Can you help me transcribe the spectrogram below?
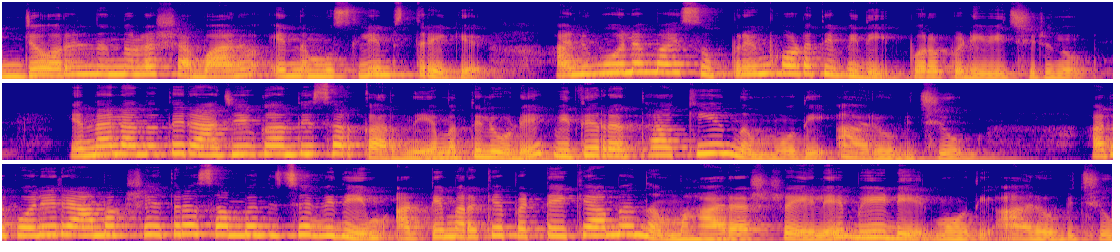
ഇൻഡോറിൽ നിന്നുള്ള ഷബാനോ എന്ന മുസ്ലിം സ്ത്രീക്ക് അനുകൂലമായി സുപ്രീം കോടതി വിധി പുറപ്പെടുവിച്ചിരുന്നു. എന്നാൽ അന്നത്തെ രാജീവ് ഗാന്ധി സർക്കാർ നിയമത്തിലൂടെ വിധി റദ്ദാക്കിയെന്നും മോദി ആരോപിച്ചു. അതുപോലെ രാമക്ഷേത്രം സംബന്ധിച്ച വിധിയും അട്ടിമറിക്കപ്പെട്ടേക്കാമെന്നും മഹാരാഷ്ട്രയിലെ ബി ഡിയിൽ മോദി ആരോപിച്ചു.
